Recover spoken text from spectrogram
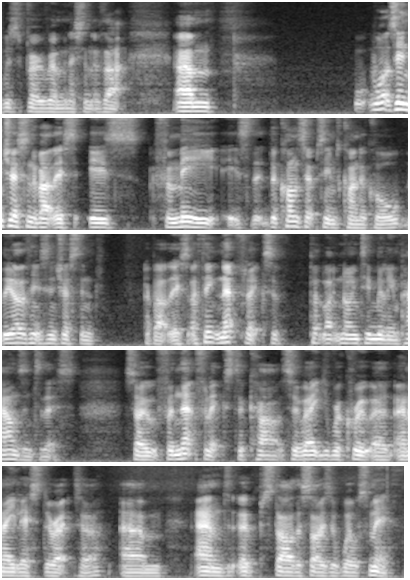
was very reminiscent of that. Um, what's interesting about this is for me is that the concept seems kind of cool. The other thing that's interesting about this, I think Netflix have put like 90 million pounds into this. So for Netflix to car to recruit a, an A-list director um, and a star the size of Will Smith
